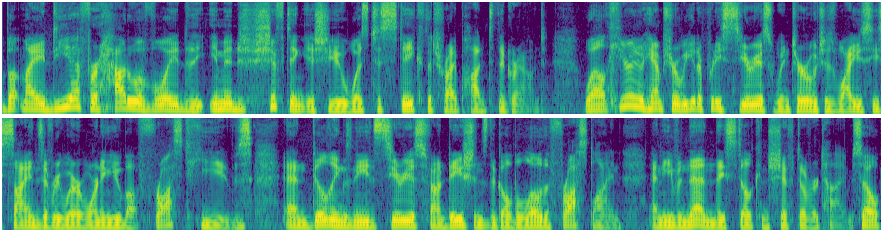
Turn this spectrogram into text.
But my idea for how to avoid the image shifting issue was to stake the tripod to the ground. Well, here in New Hampshire, we get a pretty serious winter, which is why you see signs everywhere warning you about frost heaves. And buildings need serious foundations that go below the frost line. And even then, they still can shift over time. So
